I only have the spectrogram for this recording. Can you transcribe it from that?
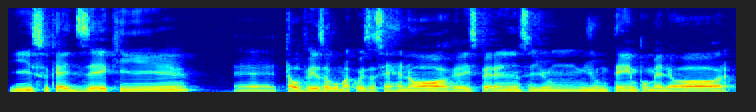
e isso quer dizer que é, talvez alguma coisa se renove, a esperança de um, de um tempo melhor,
